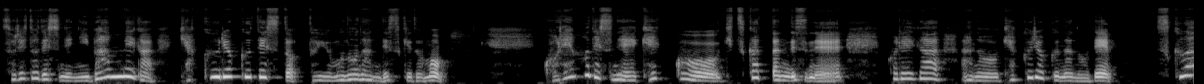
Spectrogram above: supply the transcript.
それとですね、2番目が脚力テストというものなんですけども、これもですね、結構きつかったんですね。これが、あの、脚力なので、スクワッ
